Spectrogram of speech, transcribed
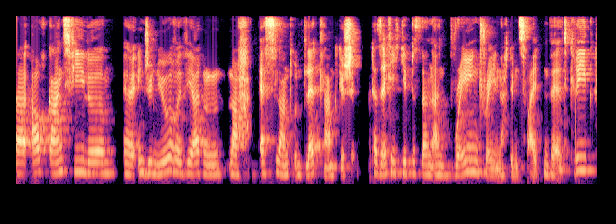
äh, auch ganz viele äh, Ingenieure werden nach Estland und Lettland geschickt. Tatsächlich gibt es dann ein Brain Drain nach dem Zweiten Weltkrieg.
